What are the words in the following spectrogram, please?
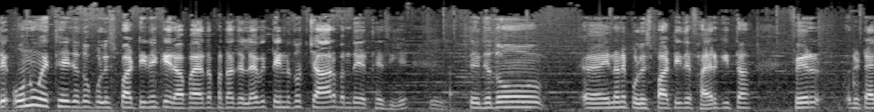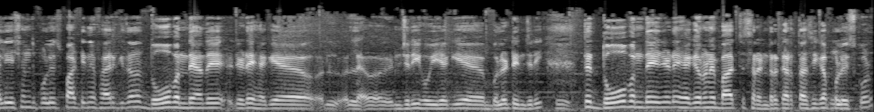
ਤੇ ਉਹਨੂੰ ਇੱਥੇ ਜਦੋਂ ਪੁਲਿਸ ਪਾਰਟੀ ਨੇ ਘੇਰਾ ਪਾਇਆ ਤਾਂ ਪਤਾ ਚੱਲਿਆ ਵੀ ਤਿੰਨ ਤੋਂ ਚਾਰ ਬੰਦੇ ਇੱਥੇ ਸੀਗੇ। ਤੇ ਜਦੋਂ ਇਹਨਾਂ ਨੇ ਪੁਲਿਸ ਪਾਰਟੀ ਤੇ ਫਾਇਰ ਕੀਤਾ। ਫਿਰ ਰਿਟੈਲੀਏਸ਼ਨ 'ਚ ਪੁਲਿਸ ਪਾਰਟੀ ਨੇ ਫਾਇਰ ਕੀਤਾ ਤਾਂ ਦੋ ਬੰਦਿਆਂ ਦੇ ਜਿਹੜੇ ਹੈਗੇ ਇੰਜਰੀ ਹੋਈ ਹੈਗੀ ਹੈ ਬੁਲਟ ਇੰਜਰੀ ਤੇ ਦੋ ਬੰਦੇ ਜਿਹੜੇ ਹੈਗੇ ਉਹਨਾਂ ਨੇ ਬਾਅਦ ਚ ਸਰੈਂਡਰ ਕਰਤਾ ਸੀਗਾ ਪੁਲਿਸ ਕੋਲ।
